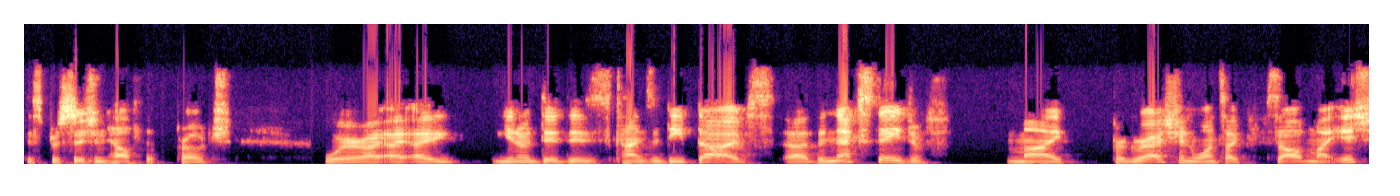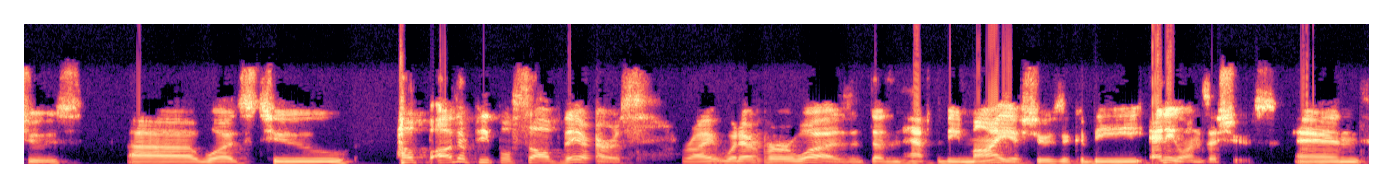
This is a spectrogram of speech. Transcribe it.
this precision health approach, where I, I, I you know, did these kinds of deep dives. Uh, the next stage of my progression, once I solved my issues, uh, was to help other people solve theirs right? Whatever it was, it doesn't have to be my issues. It could be anyone's issues. And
